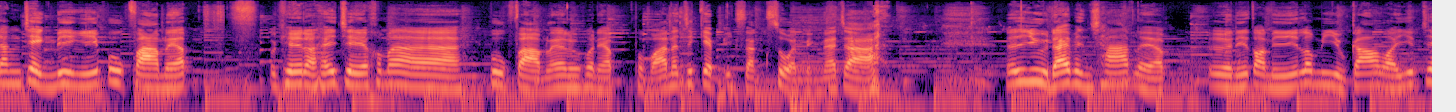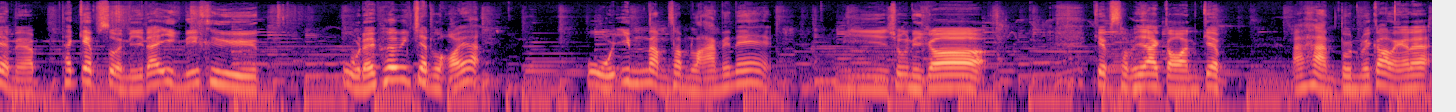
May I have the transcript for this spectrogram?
ยังเจ๋งดีอย่างงี้ปลูกฟาร์มเลยครับ โอเคเดี๋ยวให้เจเข้ามาปลูกฟาร์มแล้วทุกคนครับ ผมว่าน่าจะเก็บอีกสักส่วนหนึ่งน่าจะ น่าจะอยู่ได้เป็นชาติเลยครับ เออ นี่ตอนนี้เรามีอยู่ 927 นะครับ ถ้าเก็บส่วนนี้ได้อีกนี่คือ อู๋ได้เพิ่มอีก 700 อะอู๋อิ่มหนำสำราญแน่ๆนี่ช่วงนี้ก็เก็บทรัพยากรเก็บอาหารตุนไว้ก่อนเลยนะ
